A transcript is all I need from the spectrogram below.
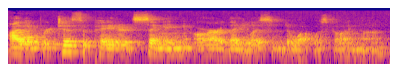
either participated singing or they listened to what was going on.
